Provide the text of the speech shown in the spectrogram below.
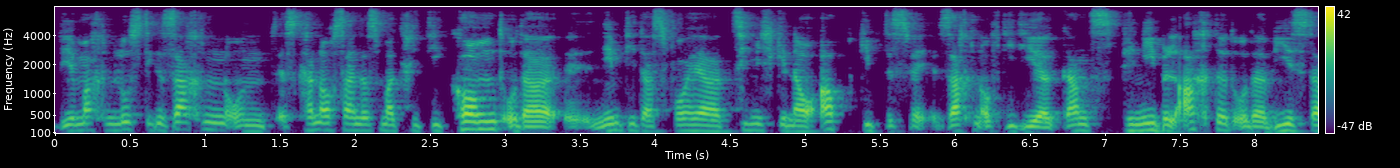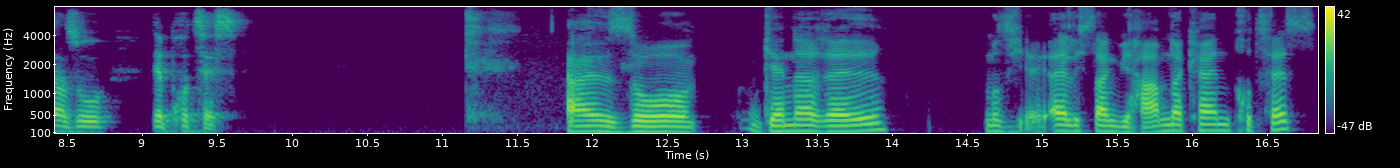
wir machen lustige Sachen und es kann auch sein, dass mal Kritik kommt oder äh, nehmt ihr das vorher ziemlich genau ab? Gibt es Sachen, auf die ihr ganz penibel achtet oder wie ist da so der Prozess? Also generell muss ich ehrlich sagen, wir haben da keinen Prozess.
